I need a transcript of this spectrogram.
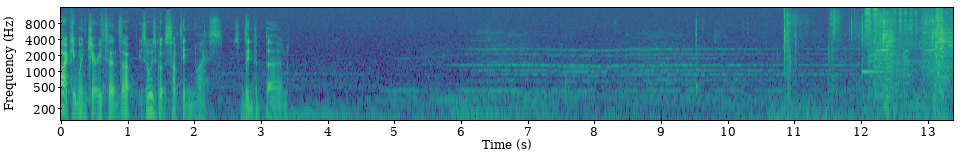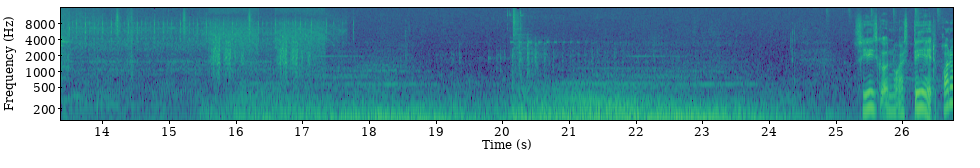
Like it when Jerry turns up. He's always got something nice, something to burn. He's got a nice beard. Why do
